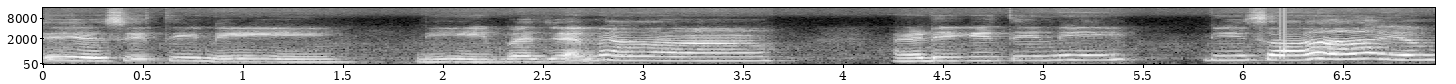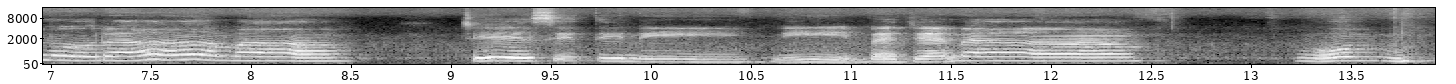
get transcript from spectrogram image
చేసి తిని నీ భజన అడిగి తిని నీ సాయము రామా. చేసి తిని నీ భజన. ఓం.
